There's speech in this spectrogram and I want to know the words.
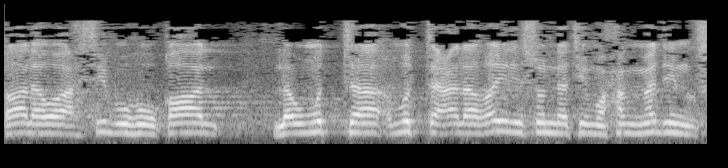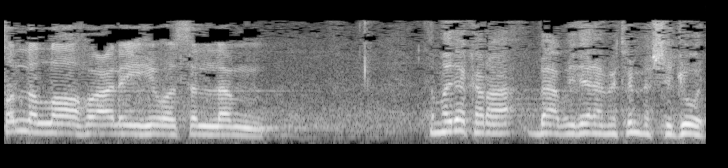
قال وأحسبه. قال لو مت مت على غير سنة محمد صلى الله عليه وسلم. ثم ذكر باب إذا لم يتم السجود.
